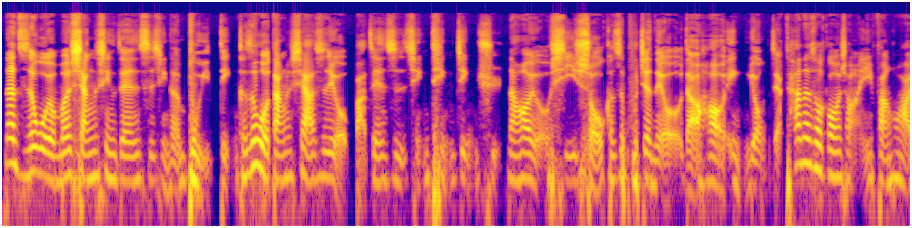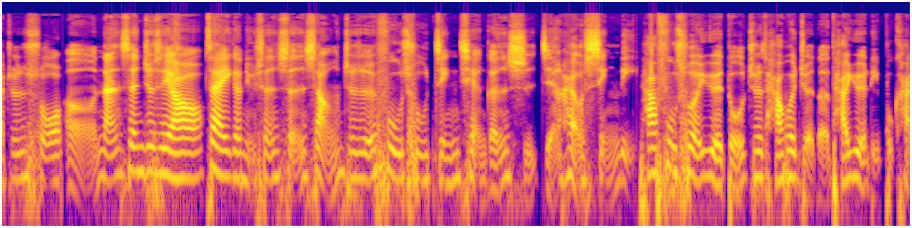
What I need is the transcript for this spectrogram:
那只是我有没有相信这件事情，可能不一定。可是我当下是有把这件事情听进去，然后有吸收，可是不见得有好好应用。这样，他那时候跟我讲了一番话，就是说，呃，男生就是要在一个女生身上，就是付出金钱跟时间，还有心力。他付出的越多，就是他会觉得他越离不开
